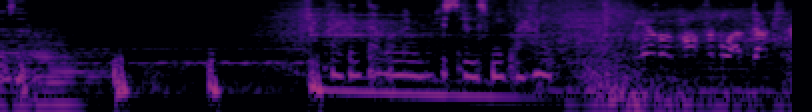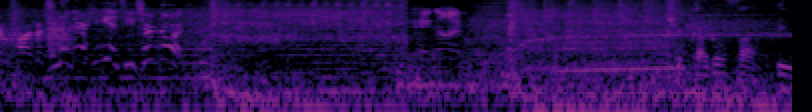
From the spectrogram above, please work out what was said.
is it? I think that woman just asked me for help. We have a possible abduction in progress. No, there he is. He turned north. Hang on. Chicago Fire, due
